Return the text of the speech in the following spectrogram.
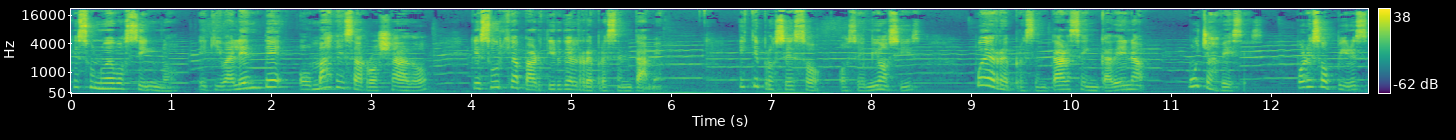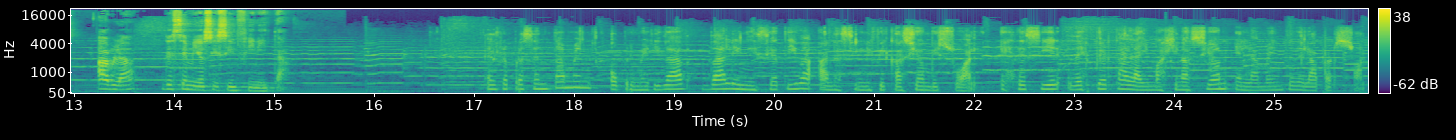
que es un nuevo signo, equivalente o más desarrollado, que surge a partir del representamen. Este proceso o semiosis puede representarse en cadena muchas veces, por eso Peirce habla de semiosis infinita. El representamen o primeridad da la iniciativa a la significación visual, es decir, despierta la imaginación en la mente de la persona,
